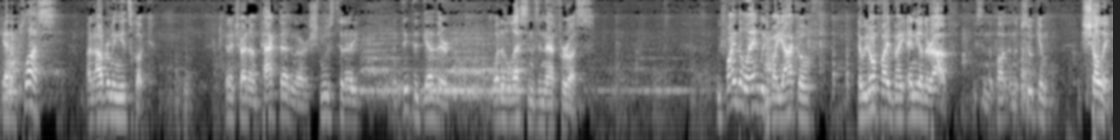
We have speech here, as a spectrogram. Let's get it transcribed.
he had a plus on Avram and Yitzchak. I'm going to try to unpack that in our shmooze today and think together what are the lessons in that for us. We find a language by Yaakov that we don't find by any other Av. At least in the, in the Psukim, Shalim,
